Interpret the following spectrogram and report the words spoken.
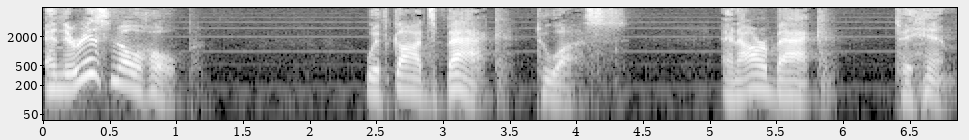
And there is no hope with God's back to us and our back to Him.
